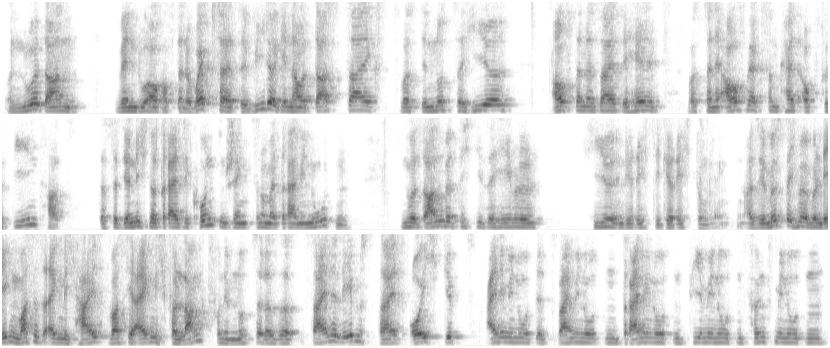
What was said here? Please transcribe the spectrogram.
Und nur dann, wenn du auch auf deiner Webseite wieder genau das zeigst, was den Nutzer hier auf deiner Seite hält, was seine Aufmerksamkeit auch verdient hat, dass er dir nicht nur drei Sekunden schenkt, sondern mal drei Minuten, nur dann wird sich dieser Hebel hier in die richtige Richtung lenken. Also ihr müsst euch mal überlegen, was es eigentlich heißt, was ihr eigentlich verlangt von dem Nutzer, dass er seine Lebenszeit euch gibt, eine Minute, zwei Minuten, drei Minuten, vier Minuten, fünf Minuten,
